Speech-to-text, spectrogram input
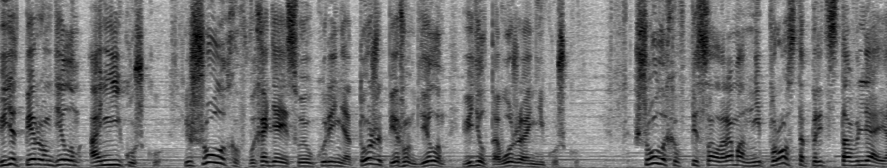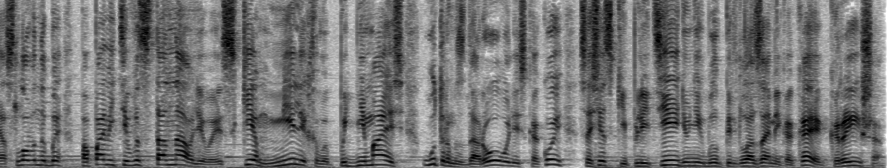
видят первым делом Аникушку. И Шолохов, выходя из своего куреня, тоже первым делом видел того же Аникушку. Шолохов писал роман не просто представляя, а словно бы по памяти восстанавливая, с кем Мелеховы, поднимаясь, утром здоровались, какой соседский плетень у них был перед глазами, какая крыша.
